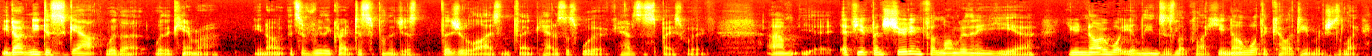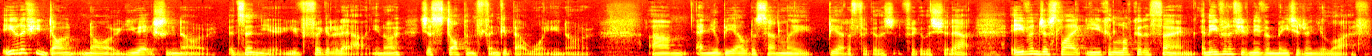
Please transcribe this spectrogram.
You don't need to mm. scout with a with a camera. You know, it's a really great discipline to just visualize and think, "How does this work? How does this space work?" Um, if you've been shooting for longer than a year, you know what your lenses look like. You know what the color temperature is like. Even if you don't know, you actually know. It's in you. You've figured it out. You know, just stop and think about what you know, um, and you'll be able to suddenly be able to figure this figure the shit out. Even just like you can look at a thing, and even if you've never met it in your life,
